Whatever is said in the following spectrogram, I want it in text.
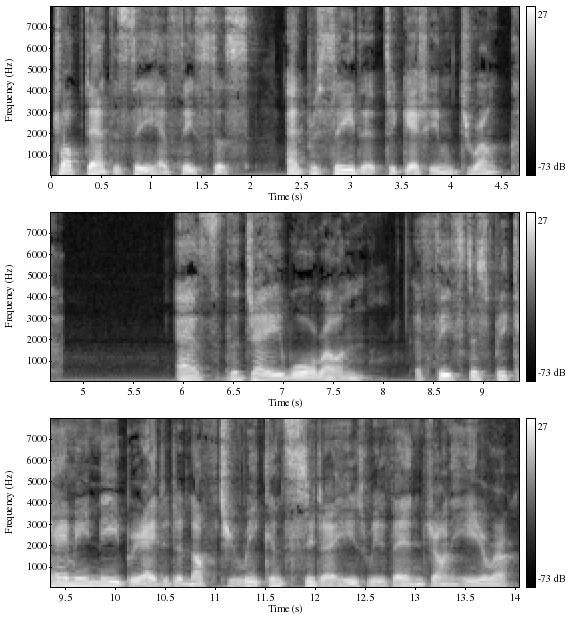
dropped down to see Hephaestus, and proceeded to get him drunk. As the day wore on, Hephaestus became inebriated enough to reconsider his revenge on Hera.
